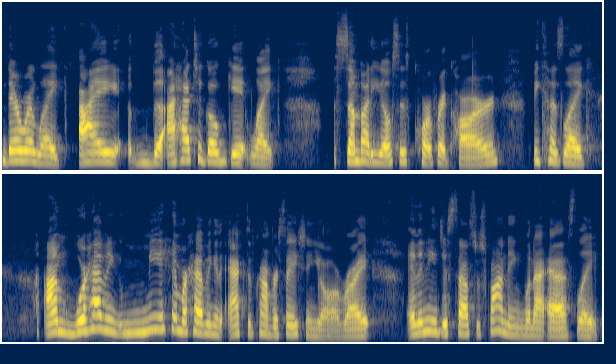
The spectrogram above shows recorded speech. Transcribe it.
there were like I the I had to go get like somebody else's corporate card because like I'm we're having me and him are having an active conversation, y'all, right? And then he just stops responding when I ask, like,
